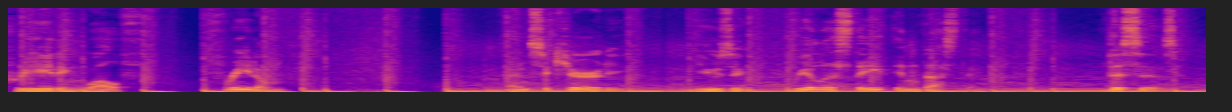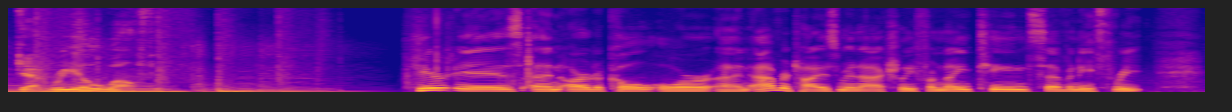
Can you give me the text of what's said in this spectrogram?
creating wealth, freedom, and security using real estate investing. This is Get Real Wealthy. Here is an article or an advertisement actually from 1973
